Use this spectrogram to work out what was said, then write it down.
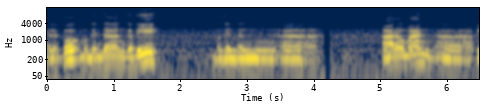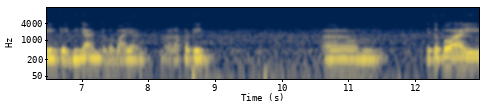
Hello po, magandang gabi. Magandang ah, araw man, ah, aking kaibigan, kababayan, mga kapatid. Um, ito po ay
